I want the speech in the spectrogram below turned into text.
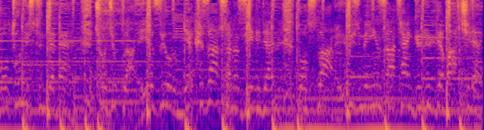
koltuğun üstünde ben kızarsanız yeniden. Dostlar üzmeyin zaten gönülde var çilem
